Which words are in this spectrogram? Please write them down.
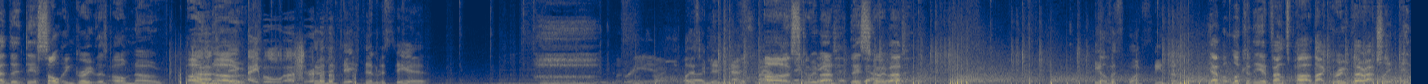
Yeah, the, the assaulting group. There's oh no, oh Uh, no. Able uh, to They're in the ditch. They're gonna see it. Oh, this is gonna be a death. Oh, this is gonna be bad. This is gonna be bad. The other squad's seen them. Yeah, but look at the advanced part of that group. They're actually in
